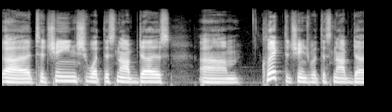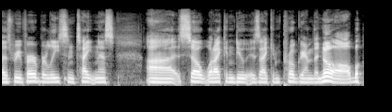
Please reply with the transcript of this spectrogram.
Uh, to change what this knob does, um, click to change what this knob does, reverb, release, and tightness. Uh, so what I can do is I can program the knob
